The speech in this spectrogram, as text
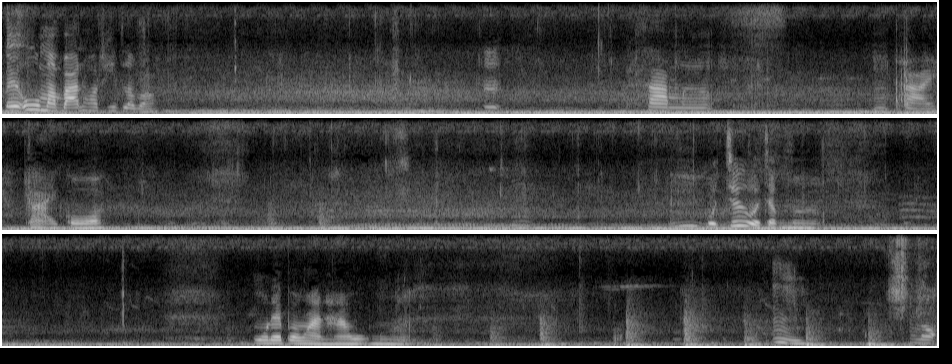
ได้อู้มาบ้านฮอตทิศแล้วป่ะสามมืออืมตายกายกอกูจื้อว่าจากมือมูได้ประมาณห้าหกมืออะอืมเนาะ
